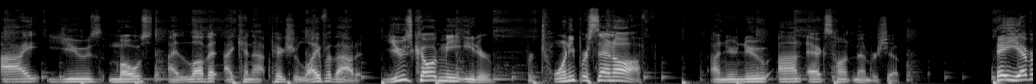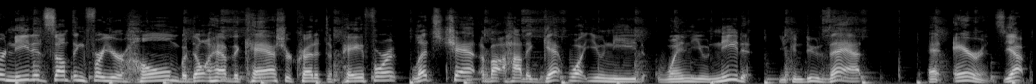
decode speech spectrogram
I use most. I love it. I cannot picture life without it. Use code MeatEater for 20% off on your new OnX Hunt membership. Hey, you ever needed something for your home but don't have the cash or credit to pay for it? Let's chat about how to get what you need when you need it. You can do that at Aaron's. Yep,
